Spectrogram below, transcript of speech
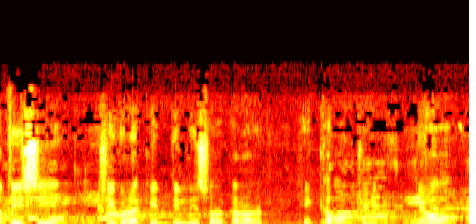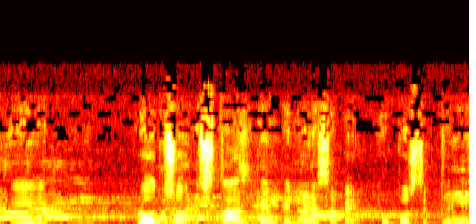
আতিশী যিগৰাকী দিল্লী চৰকাৰৰ শিক্ষামন্ত্ৰী তেওঁ এই ৰোড শ্ব'ত ষ্টাৰ কেম্পেইনাৰ হিচাপে উপস্থিত থাকে।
